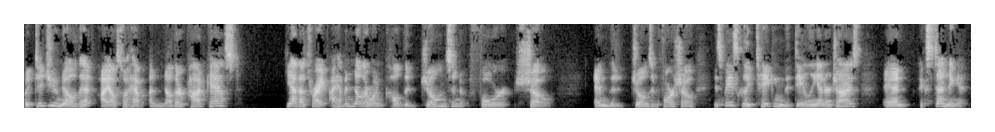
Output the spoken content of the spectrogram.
But did you know that I also have another podcast? Yeah, that's right. I have another one called The Jones and 4 Show. And The Jones and 4 Show is basically taking the Daily Energize and extending it.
